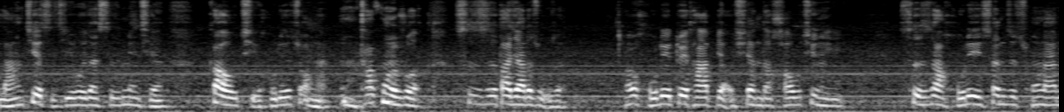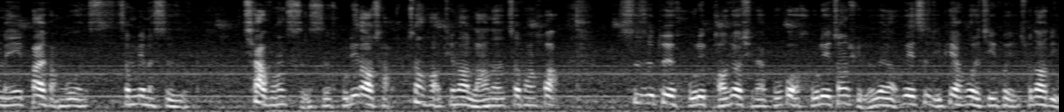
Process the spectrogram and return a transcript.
狼借此机会在狮子面前告起狐狸的状态。他控诉说，狮子是大家的主子，而狐狸对他表现得毫无敬意。事实上，狐狸甚至从来没拜访过生病的狮子。恰逢此时，狐狸到场，正好听到狼的这番话。狮子对狐狸咆哮起来。不过，狐狸争取了为了为自己辩护的机会。说到底，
